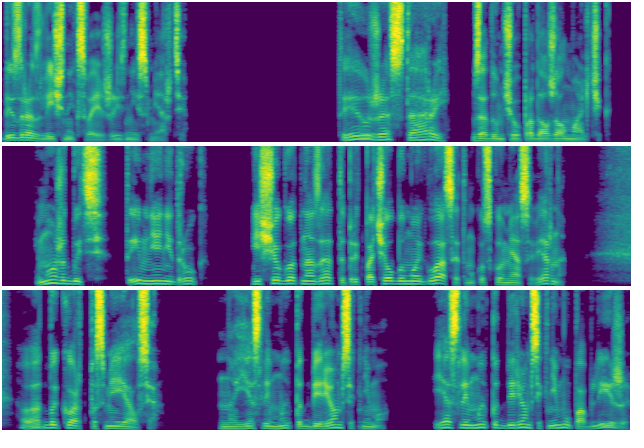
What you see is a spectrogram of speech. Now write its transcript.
безразличный к своей жизни и смерти. «Ты уже старый», — задумчиво продолжал мальчик. «И, может быть, ты мне не друг. Еще год назад ты предпочел бы мой глаз этому куску мяса, верно? Вот бы Корт посмеялся. Но если мы подберемся к нему, если мы подберемся к нему поближе,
